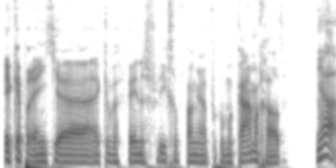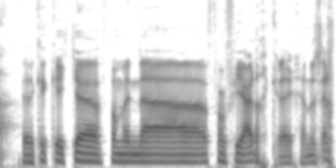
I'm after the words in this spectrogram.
ik heb er eentje, eh, ik heb een venusvliegenvanger heb ik op mijn kamer gehad. Ja, heb ik een keertje van mijn, eh, een verjaardag gekregen. En dat is echt,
